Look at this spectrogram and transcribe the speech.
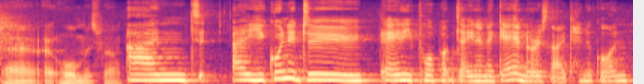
uh, at home as well. And are you going to do any pop up dining again, or is that kind of gone?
